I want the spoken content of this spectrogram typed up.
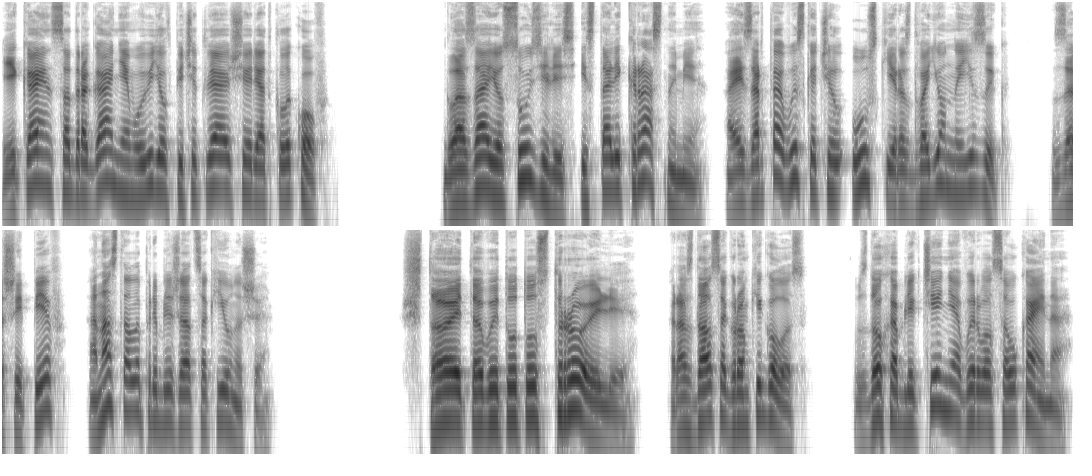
и Каин с содроганием увидел впечатляющий ряд клыков. Глаза ее сузились и стали красными, а изо рта выскочил узкий раздвоенный язык. Зашипев, она стала приближаться к юноше. «Что это вы тут устроили?» – раздался громкий голос. Вздох облегчения вырвался у Кайна.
